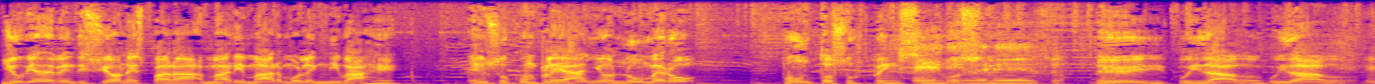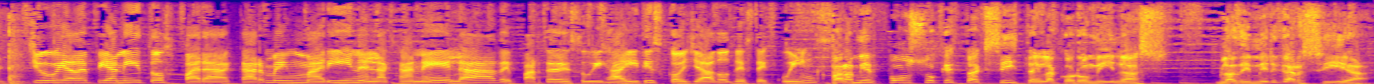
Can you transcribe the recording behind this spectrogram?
Lluvia de bendiciones para Mari Mármol en Nivaje en su cumpleaños número puntos suspensivos. Ey, cuidado, cuidado. Lluvia de pianitos para Carmen Marín en La Canela de parte de su hija Iris Collado desde Queens. Para mi esposo que es taxista en La Corominas, Vladimir García,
